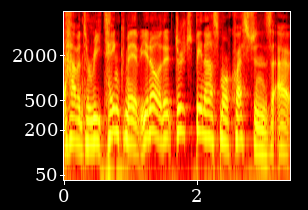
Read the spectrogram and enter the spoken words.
having to rethink. Maybe you know they're, they're just being asked more questions. Uh,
